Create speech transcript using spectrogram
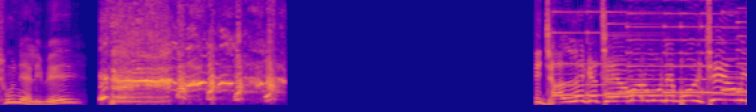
শুনে লিবে এই ঝাল লেগেছে আমার মনে বলছে আমি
